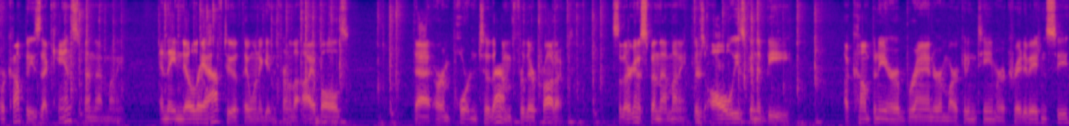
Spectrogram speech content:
or companies that can spend that money. And they know they have to if they want to get in front of the eyeballs that are important to them for their product. So they're going to spend that money. There's always going to be a company or a brand or a marketing team or a creative agency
